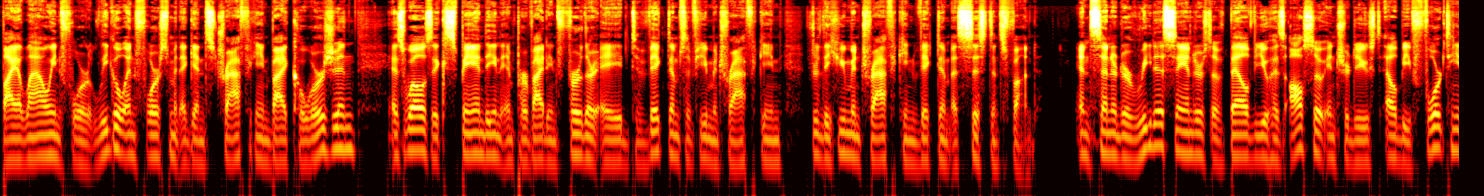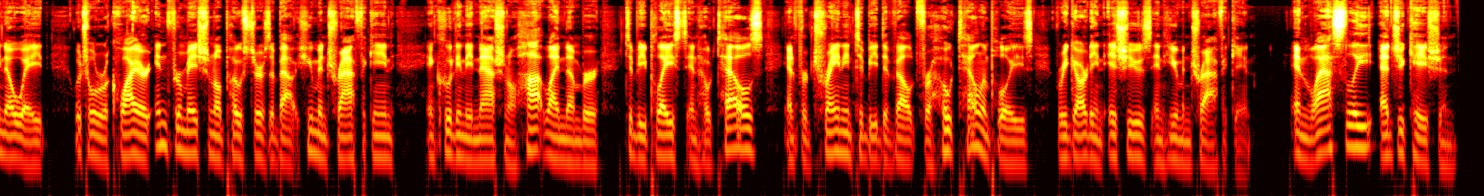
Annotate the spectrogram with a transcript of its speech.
by allowing for legal enforcement against trafficking by coercion, as well as expanding and providing further aid to victims of human trafficking through the Human Trafficking Victim Assistance Fund. And Senator Rita Sanders of Bellevue has also introduced LB 1408, which will require informational posters about human trafficking, including the national hotline number, to be placed in hotels and for training to be developed for hotel employees regarding issues in human trafficking. And lastly, education.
